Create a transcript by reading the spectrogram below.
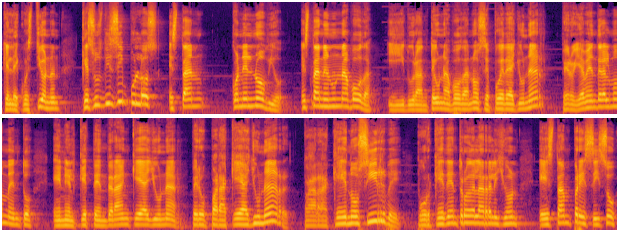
que le cuestionan que sus discípulos están con el novio, están en una boda y durante una boda no se puede ayunar, pero ya vendrá el momento en el que tendrán que ayunar. ¿Pero para qué ayunar? ¿Para qué nos sirve? ¿Por qué dentro de la religión es tan preciso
